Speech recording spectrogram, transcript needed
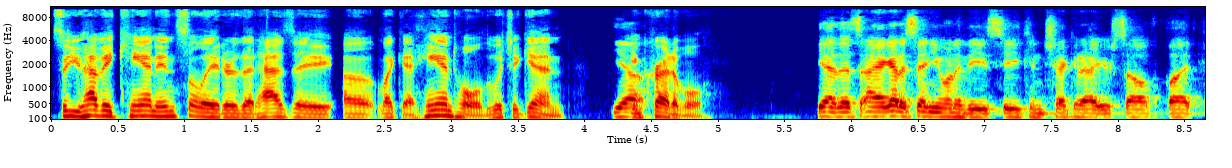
so you have a can insulator that has a, a like a handhold which again yeah. incredible yeah, that's I got to send you one of these so you can check it out yourself. But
